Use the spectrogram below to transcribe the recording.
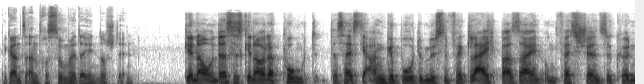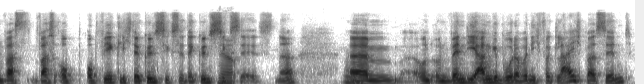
eine ganz andere Summe dahinter stehen. Genau, und das ist genau der Punkt. Das heißt, die Angebote müssen vergleichbar sein, um feststellen zu können, was, was, ob, ob wirklich der günstigste der günstigste ja. ist. Ne? Mhm. Und, und wenn die Angebote aber nicht vergleichbar sind,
